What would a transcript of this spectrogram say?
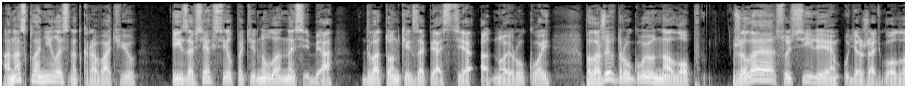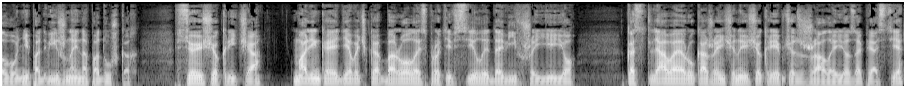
Она склонилась над кроватью и изо всех сил потянула на себя два тонких запястья одной рукой, положив другую на лоб, желая с усилием удержать голову неподвижной на подушках. Все еще крича, маленькая девочка боролась против силы, давившей ее. Костлявая рука женщины еще крепче сжала ее запястье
